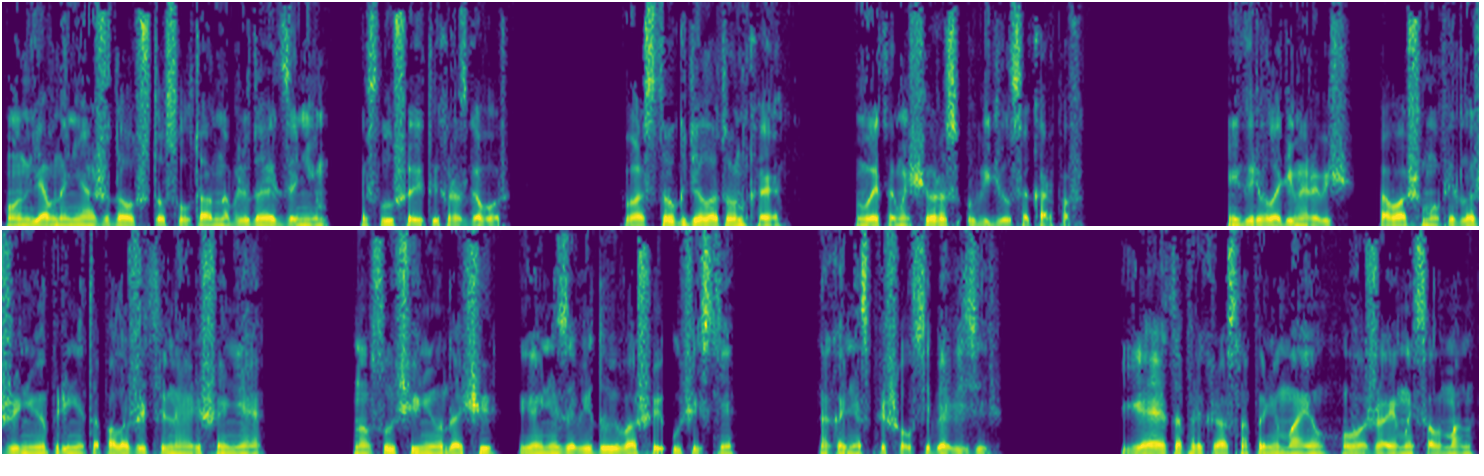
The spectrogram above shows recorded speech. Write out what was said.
Он явно не ожидал, что султан наблюдает за ним и слушает их разговор. «Восток — дело тонкое», — в этом еще раз убедился Карпов. «Игорь Владимирович, по вашему предложению принято положительное решение, но в случае неудачи я не завидую вашей участи», — наконец пришел в себя визирь. «Я это прекрасно понимаю, уважаемый Салман»,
